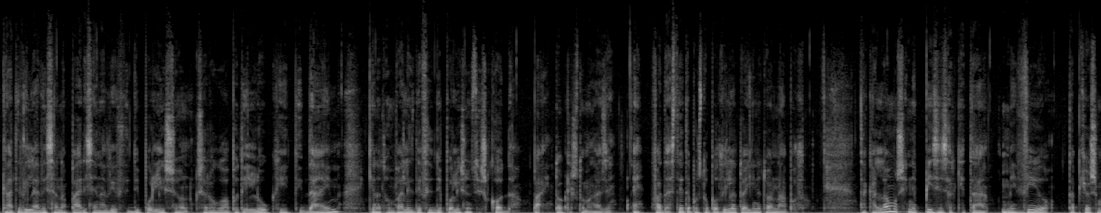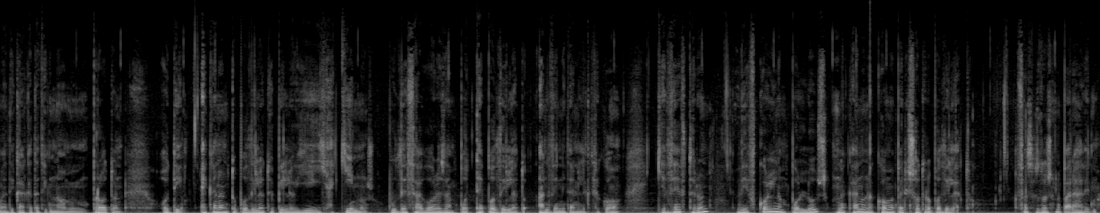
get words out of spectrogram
Κάτι δηλαδή σαν να πάρεις ένα διευθυντή πωλήσεων, ξέρω εγώ, από τη Look ή τη Dime και να τον βάλεις διευθυντή πωλήσεων στη Skoda. Πάει, το έκλεισε το μαγαζί. Ε, φανταστείτε πως το ποδήλατο έγινε το ανάποδο. Τα καλά όμως είναι επίσης αρκετά με δύο τα πιο σημαντικά κατά τη γνώμη μου. Πρώτον, ότι έκαναν το ποδήλατο επιλογή για εκείνους που δεν θα αγόραζαν ποτέ ποδήλατο αν δεν ήταν ηλεκτρικό και δεύτερον, διευκόλυναν πολλούς να κάνουν ακόμα περισσότερο ποδήλατο. Θα σας δώσω ένα παράδειγμα.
